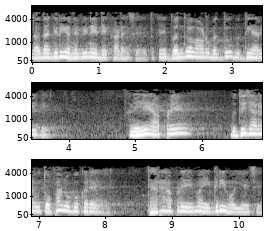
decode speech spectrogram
દાદાગીરી અને વિનય દેખાડે છે. તો કે દ્વંદ્વવાળું બધું બુદ્ધિ આવી ગઈ. અને એ આપણે બુદ્ધિ જ્યારે આવું તોફાન ઊભું કરે ત્યારે આપણે એમાં એગ્રી હોઈએ છીએ.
